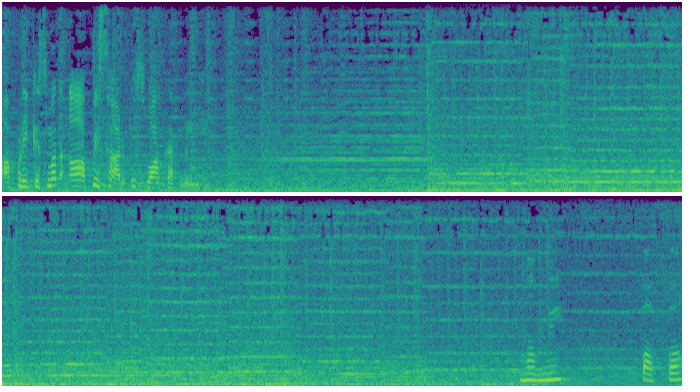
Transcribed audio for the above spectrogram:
ਆਪਣੀ ਕਿਸਮਤ ਆਪ ਹੀ ਸਾੜ ਕੇ ਸਵਾਹ ਕਰ ਲਈ ਹੈ ਮੰਮੀ ਪਾਪਾ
